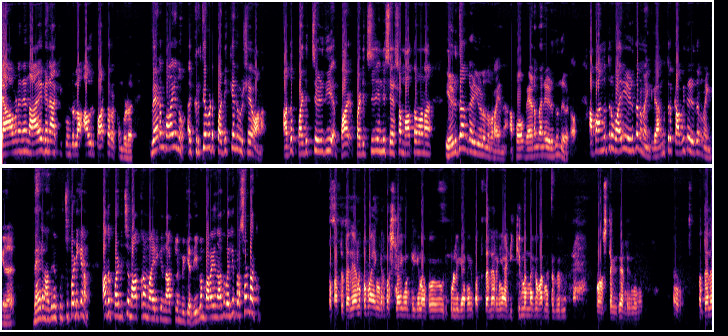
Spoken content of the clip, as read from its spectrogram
രാവണനെ നായകനാക്കിക്കൊണ്ടുള്ള ആ ഒരു പാട്ട് ഇറക്കുമ്പോൾ വേടം പറയുന്നു അത് കൃത്യമായിട്ട് പഠിക്കേണ്ട വിഷയമാണ്. അത് പഠിച്ചെഴുതി പഠിച്ചതിന് ശേഷം മാത്രമാണ് എഴുതാൻ കഴിയുള്ളൂ എന്ന് പറയുന്നത്. അപ്പോൾ വേടം തന്നെ എഴുതുന്നു കേട്ടോ. അപ്പൊ അങ്ങനത്തെ ഒരു വരി എഴുതണമെങ്കിൽ അങ്ങനത്തെ ഒരു കവിത എഴുതണമെങ്കിൽ വേടം അതിനെക്കുറിച്ച് പഠിക്കണം. അത് പഠിച്ചു മാത്രമായിരിക്കും നാട്ടിലും മിക്കത്. ഇവൻ പറയുന്നത് അത് വലിയ പ്രശ്നം ഉണ്ടാക്കും. പത്ത് തലയാണ് ഇപ്പൊ ഭയങ്കര പ്രശ്നമായിക്കൊണ്ടിരിക്കുന്നത്. അപ്പൊ ഒരു പുള്ളിക്കാരനെ പത്ത് തല ഇറങ്ങി അടിക്കും എന്നൊക്കെ പറഞ്ഞിട്ടൊക്കെ ഒരു പോസ്റ്റ് കണ്ടിരുന്നു. പത്ത് തല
